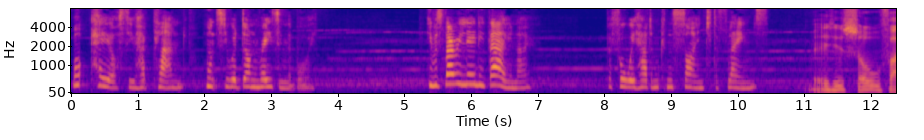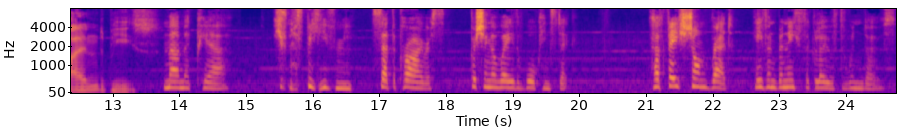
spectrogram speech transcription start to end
What chaos you had planned once you were done raising the boy. He was very nearly there, you know, before we had him consigned to the flames. May his soul find peace, murmured Pierre. You must believe me, said the prioress, pushing away the walking stick. Her face shone red even beneath the glow of the windows.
